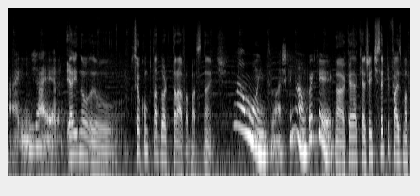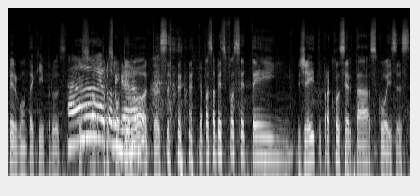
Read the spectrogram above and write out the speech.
Aí já era. E aí no seu computador trava bastante? Não muito, acho que não. Por quê? Não, que, que a gente sempre faz uma pergunta aqui pros, ah, pessoal, pros copilotos, que é pra saber se você tem jeito para consertar as coisas.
